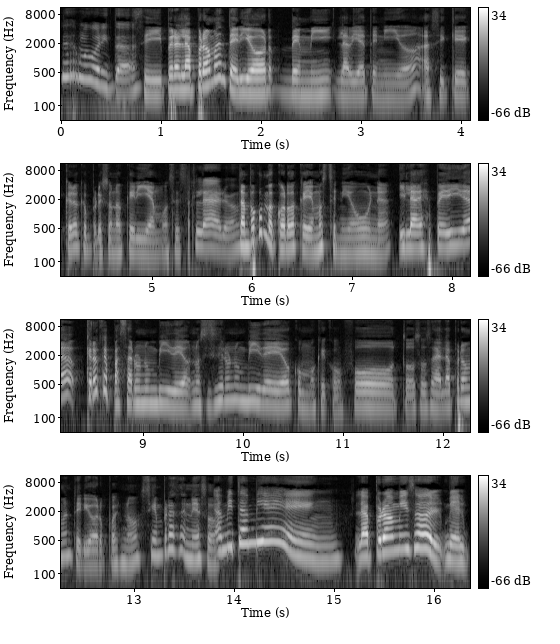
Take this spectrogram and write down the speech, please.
es muy bonita. Sí, pero la prom anterior de mí la había tenido, así que creo que por eso no queríamos esa. Claro. Tampoco me acuerdo que hayamos tenido una. Y la despedida, creo que pasaron un video, nos hicieron un video como que con fotos, o sea, la promo anterior, pues, ¿no? Siempre hacen eso. A mí también. La prom hizo el, el,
